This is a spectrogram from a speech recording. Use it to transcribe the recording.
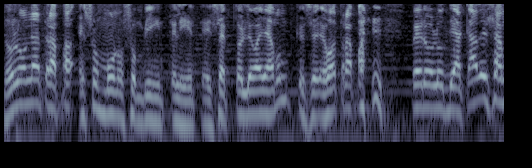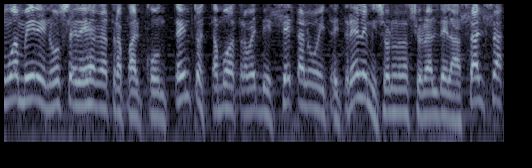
no lo han atrapado. Esos monos son bien inteligentes, excepto el de Bayamón, que se dejó atrapar. Pero los de acá de San Juan, mire, no se dejan atrapar. Contentos, estamos a través de Z93, la emisora nacional de la salsa,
